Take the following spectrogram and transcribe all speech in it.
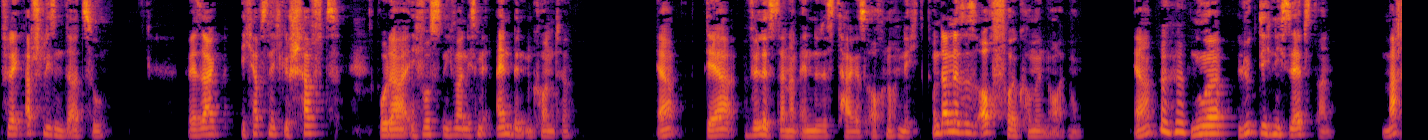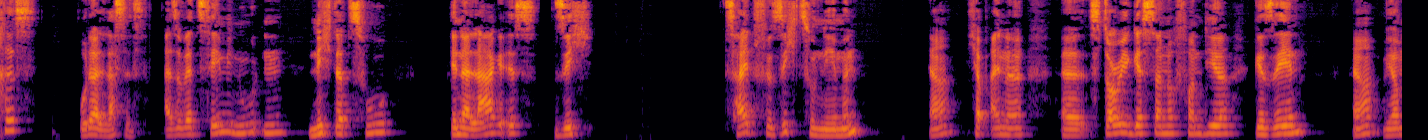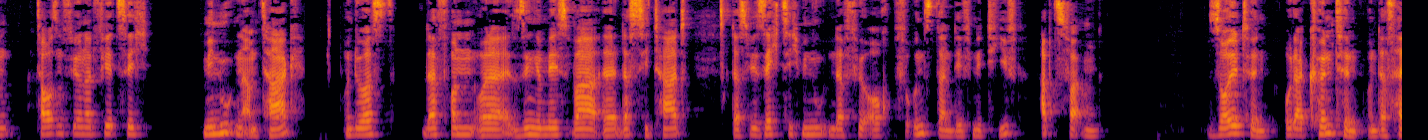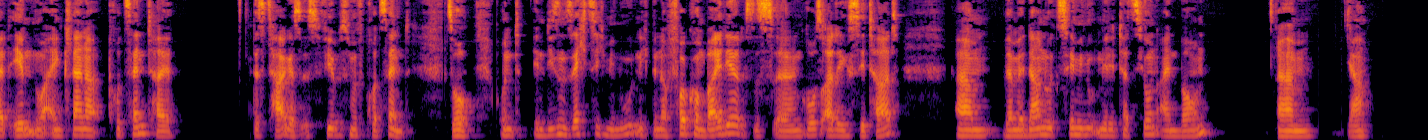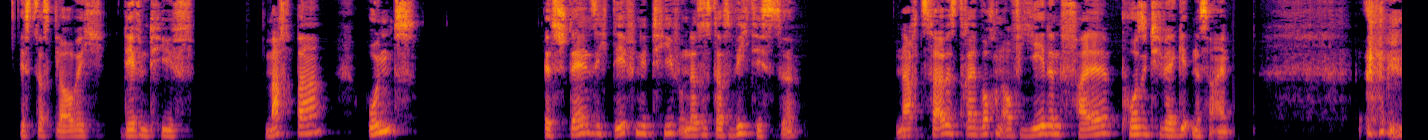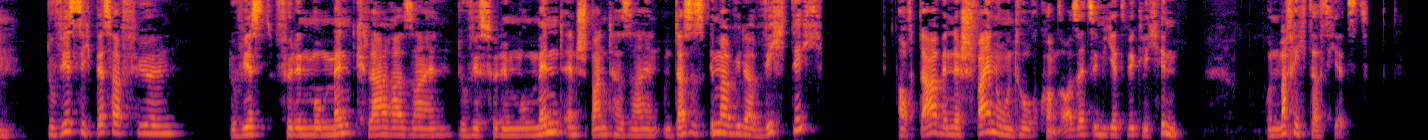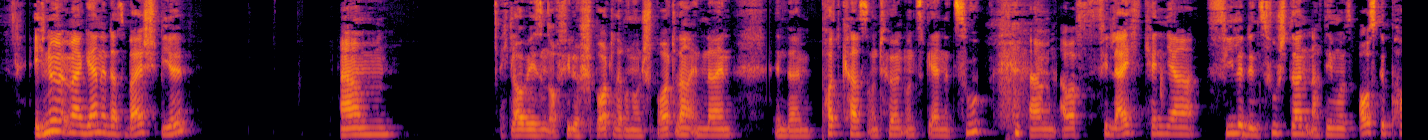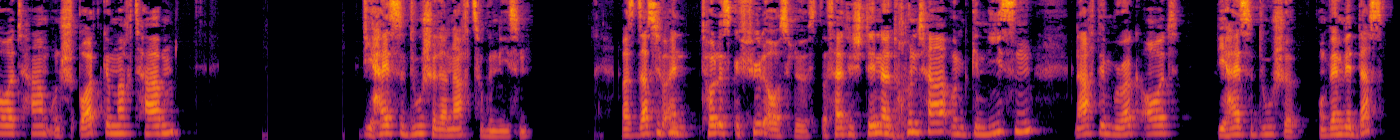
vielleicht abschließend dazu, wer sagt, ich habe es nicht geschafft oder ich wusste nicht, wann ich es mir einbinden konnte, ja, der will es dann am Ende des Tages auch noch nicht. Und dann ist es auch vollkommen in Ordnung. Ja, mhm. nur lüg dich nicht selbst an. Mach es oder lass es. Also wer zehn Minuten nicht dazu in der Lage ist, sich Zeit für sich zu nehmen. Ja, ich habe eine äh, Story gestern noch von dir gesehen. Ja, wir haben 1440 Minuten am Tag. Und du hast davon oder sinngemäß war äh, das Zitat, dass wir 60 Minuten dafür auch für uns dann definitiv abzwacken sollten oder könnten. Und das halt eben nur ein kleiner Prozentteil des Tages ist, vier bis fünf Prozent. So, und in diesen 60 Minuten, ich bin da vollkommen bei dir, das ist äh, ein großartiges Zitat, ähm, wenn wir da nur zehn Minuten Meditation einbauen, ähm, ja, ist das, glaube ich, definitiv machbar und es stellen sich definitiv, und das ist das Wichtigste, nach zwei bis drei Wochen auf jeden Fall positive Ergebnisse ein. Du wirst dich besser fühlen, Du wirst für den Moment klarer sein, du wirst für den Moment entspannter sein. Und das ist immer wieder wichtig. Auch da, wenn der Schweinehund hochkommt, oh, setze ich mich jetzt wirklich hin. Und mache ich das jetzt? Ich nehme immer gerne das Beispiel. Ähm, ich glaube, hier sind auch viele Sportlerinnen und Sportler in, dein, in deinem Podcast und hören uns gerne zu. ähm, aber vielleicht kennen ja viele den Zustand, nachdem wir uns ausgepowert haben und Sport gemacht haben die heiße Dusche danach zu genießen. Was das für mhm. ein tolles Gefühl auslöst. Das heißt, wir stehen da drunter und genießen nach dem Workout die heiße Dusche. Und wenn wir das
